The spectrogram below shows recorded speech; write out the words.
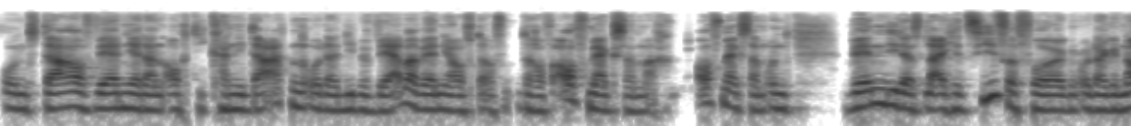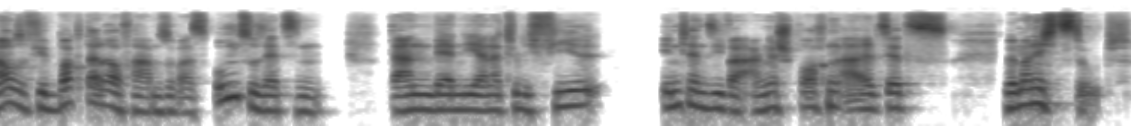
Und darauf werden ja dann auch die Kandidaten oder die Bewerber werden ja auch darauf aufmerksam machen, aufmerksam. Und wenn die das gleiche Ziel verfolgen oder genauso viel Bock darauf haben, sowas umzusetzen, dann werden die ja natürlich viel intensiver angesprochen als jetzt, wenn man nichts tut.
